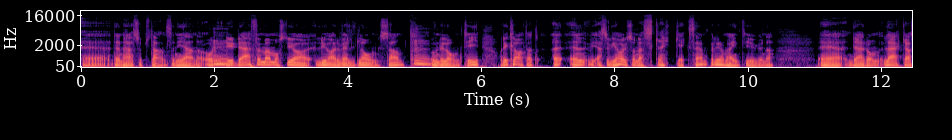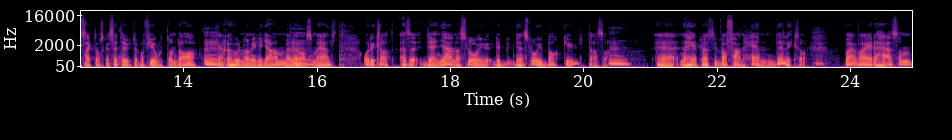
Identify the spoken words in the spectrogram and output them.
eh, den här substansen i hjärnan. Och mm. det, är därför man måste göra, göra det väldigt långsamt mm. under lång tid. Och det är klart att en, alltså vi har ju sådana skräckexempel i de här intervjuerna. Eh, där de, läkare har sagt att de ska sätta ut det på 14 dagar, mm. kanske 100 milligram eller vad mm. som helst. Och det är klart, alltså, den hjärnan slår ju, det, den slår ju bakut. Alltså. Mm. Eh, när helt plötsligt, vad fan hände liksom? Mm. Vad, vad, är det här som,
